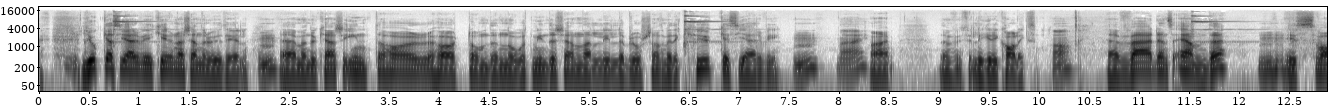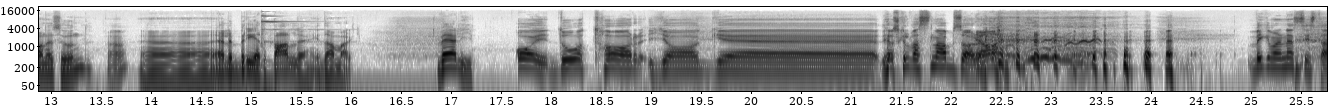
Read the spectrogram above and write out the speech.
Jukkasjärvi i Kiruna känner du ju till. Mm. Eh, Men du kanske inte har hört om den något mindre kända lillebrorsan som heter Kukesjärvi. Mm. Nej. Nej, den ligger i Kalix. Ja. Eh, Världens ände Mm. i Svanesund. Ja. Eh, eller Bredballe i Danmark. Välj! Oj, då tar jag... Eh... Jag skulle vara snabb sa du. Ja. Vilken var den näst sista?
